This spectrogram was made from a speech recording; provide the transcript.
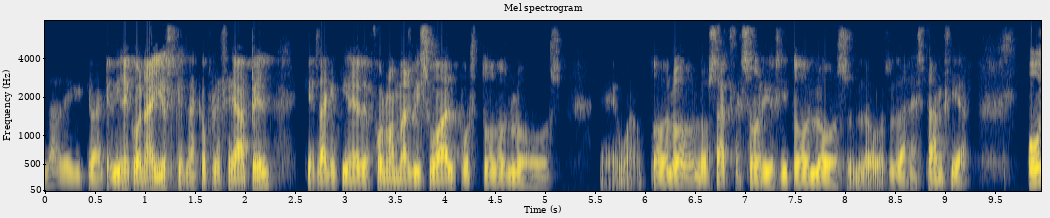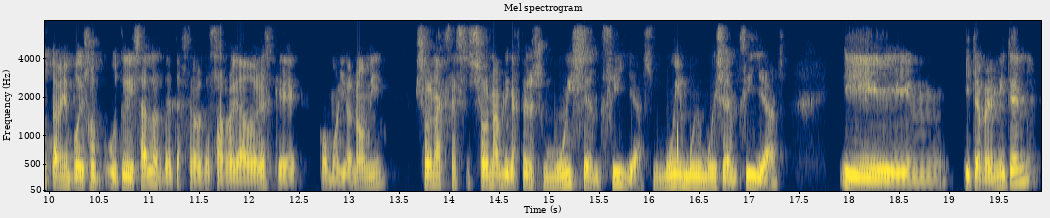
la, de, la que viene con iOS, que es la que ofrece Apple, que es la que tiene de forma más visual pues todos los, bueno, todos los, accesorios y todas las estancias. O también podéis utilizar las de terceros desarrolladores que, como Yonomi, son, son aplicaciones muy sencillas, muy, muy, muy sencillas, y, te permiten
